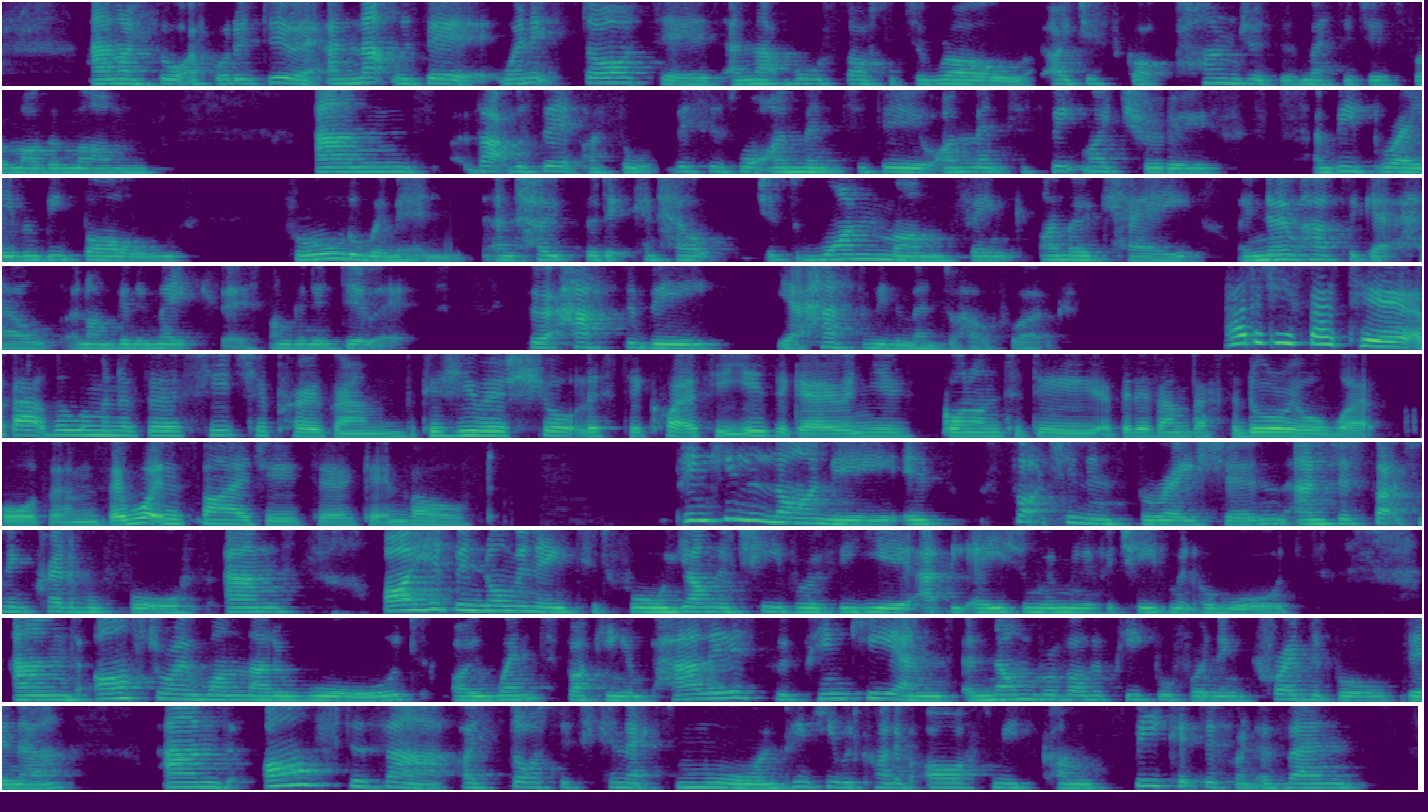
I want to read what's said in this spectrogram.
And I thought, I've got to do it. And that was it. When it started and that ball started to roll, I just got hundreds of messages from other mums. And that was it. I thought, this is what I'm meant to do. I'm meant to speak my truth and be brave and be bold for all the women and hope that it can help just one mum think, I'm okay, I know how to get help, and I'm going to make this, I'm going to do it. So it has to be, yeah, it has to be the mental health work. How did you first hear about the Women of the Future program? Because you were shortlisted quite a few years ago and you've gone on to do a bit of ambassadorial work for them. So, what inspired you to get involved? Pinky Lilani is such an inspiration and just such an incredible force. And I had been nominated for Young Achiever of the Year at the Asian Women of Achievement Awards. And after I won that award, I went to Buckingham Palace with Pinky and a number of other people for an incredible dinner. And after that, I started to connect more, and Pinky would kind of ask me to come and speak at different events.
